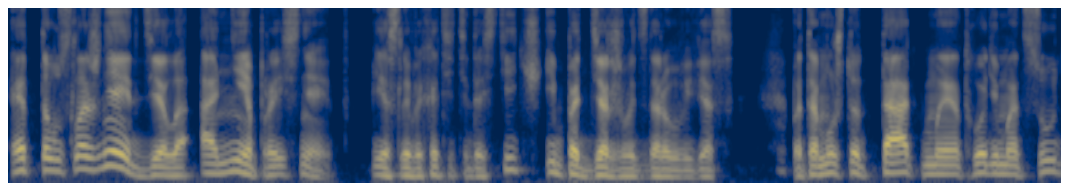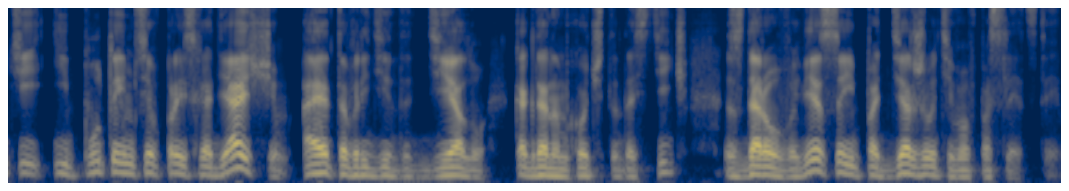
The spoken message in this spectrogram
Это усложняет дело, а не проясняет, если вы хотите достичь и поддерживать здоровый вес. Потому что так мы отходим от сути и путаемся в происходящем, а это вредит делу, когда нам хочется достичь здорового веса и поддерживать его впоследствии.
